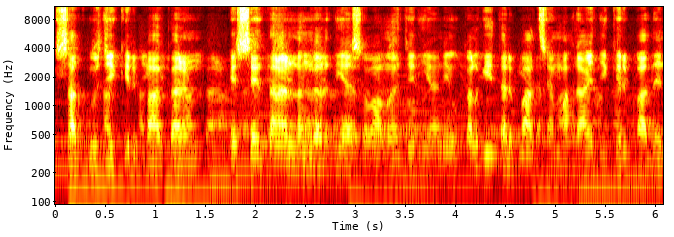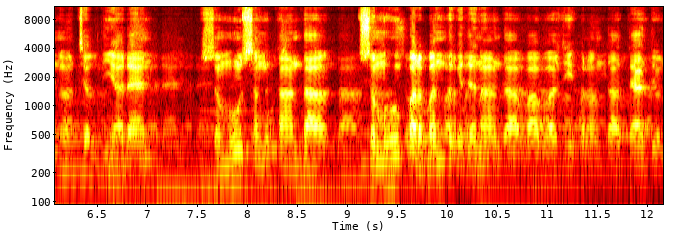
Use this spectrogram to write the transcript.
ਸਤਿਗੁਰੂ ਜੀ ਕਿਰਪਾ ਕਰਨ, ਇਸੇ ਤਰ੍ਹਾਂ ਲੰਗਰ ਦੀਆਂ ਸੇਵਾਵਾਂ ਜਿਹੜੀਆਂ ਨੇ, ਉਹ ਕਲਗੀਧਰ ਪਾਤਸ਼ਾਹ ਮਹਾਰਾਜ ਦੀ ਕਿਰਪਾ ਦੇ ਨਾਲ ਚਲਦੀਆਂ ਰਹਿਣ। ਸਮੂਹ ਸੰਗਤਾਂ ਦਾ, ਸਮੂਹ ਪ੍ਰਬੰਧਕ ਜਨਾਂ ਦਾ, ਬਾਬਾ ਜੀ ਹੋਰਾਂ ਦਾ ਤਹਿ ਦਿਲ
